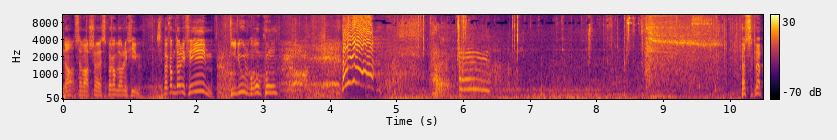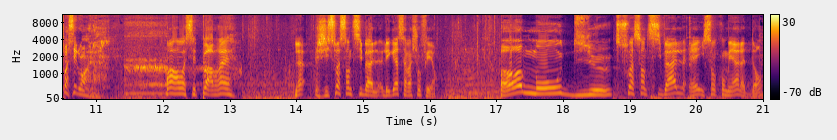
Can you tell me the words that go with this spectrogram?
Non, ça marche, c'est pas comme dans les films. C'est pas comme dans les films. Il est où le gros con? Ah, c'est pas passé loin là Oh, ouais, c'est pas vrai Là, j'ai 66 balles. Les gars, ça va chauffer. Hein. Oh mon dieu 66 balles, et ils sont combien là-dedans?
